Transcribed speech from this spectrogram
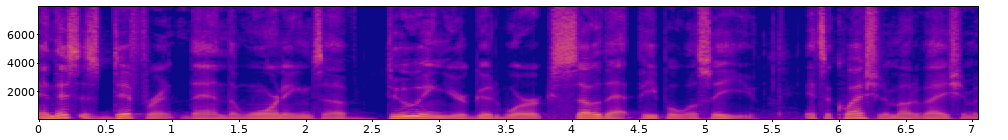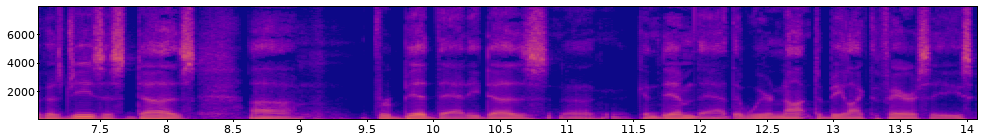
And this is different than the warnings of doing your good works so that people will see you. It's a question of motivation because Jesus does uh, forbid that. He does uh, condemn that, that we're not to be like the Pharisees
